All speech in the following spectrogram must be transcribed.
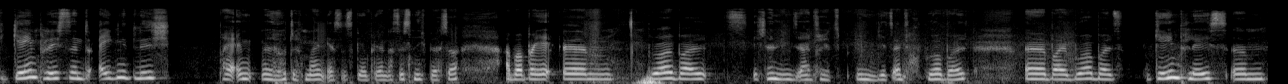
die Gameplays sind eigentlich bei einem, äh, euch mein erstes Gameplay das ist nicht besser. Aber bei ähm, Brawl Balls, ich nenne ihn einfach jetzt, jetzt einfach Brawl Balls, äh, bei Brawl Balls Gameplays ähm,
